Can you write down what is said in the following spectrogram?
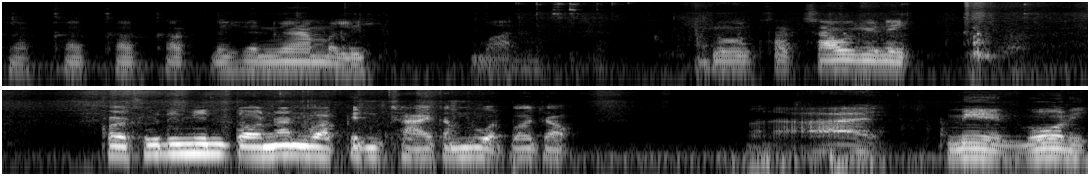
คักคักคักคักได้เฮือนงามมาเลยบ้านนอนสักเช้าอยู่นี่ก็คือได้ยินตอนนั้นว่าเป็นชายตำรวจบ่เจ้าก็ได้แม่นบ่นี่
